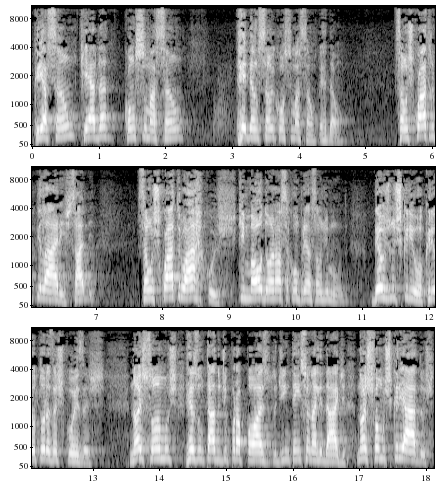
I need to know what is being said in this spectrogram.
Criação, queda, consumação, redenção e consumação, perdão. São os quatro pilares, sabe? São os quatro arcos que moldam a nossa compreensão de mundo. Deus nos criou, criou todas as coisas. Nós somos resultado de propósito, de intencionalidade. Nós fomos criados.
